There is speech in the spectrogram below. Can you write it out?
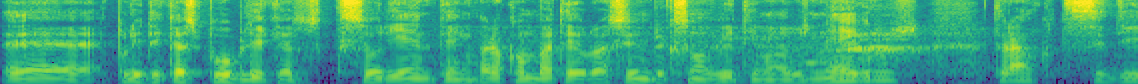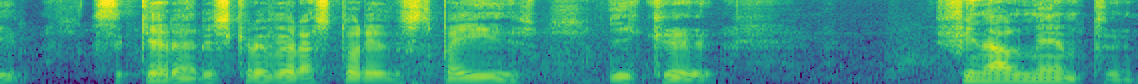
eh, políticas públicas que se orientem para combater o racismo de que são vítimas os negros, terão que decidir se querem reescrever a história deste país e que finalmente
